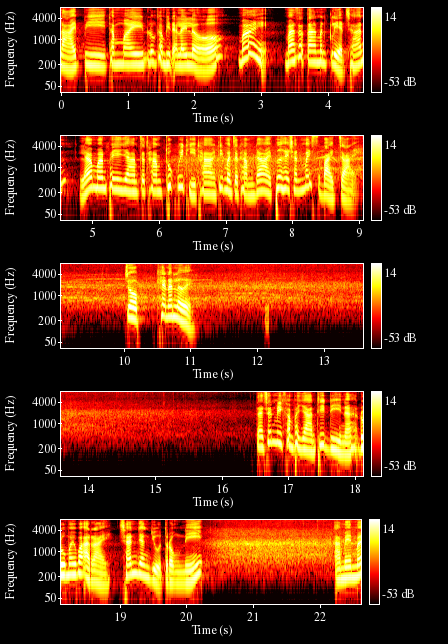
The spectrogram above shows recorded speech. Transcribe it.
หลายปีทำไมลูกทำผิดอะไรเหรอ ไม่มารสตานมันเกลียดฉัน แล้วมันพยายามจะทำทุกวิถีทางที่มันจะทำได้เพื่อให้ฉันไม่สบายใจ จบแค่นั้นเลย แต่ฉันมีคำพยานที่ดีนะ รู้ไหมว่าอะไร ฉันยังอยู่ตรงนี้ อาเมนไหม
